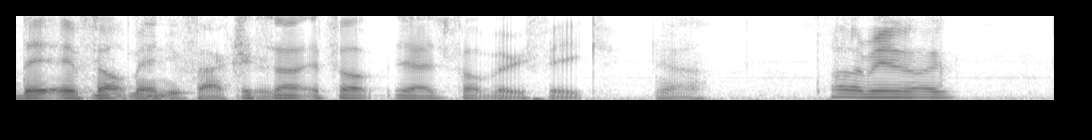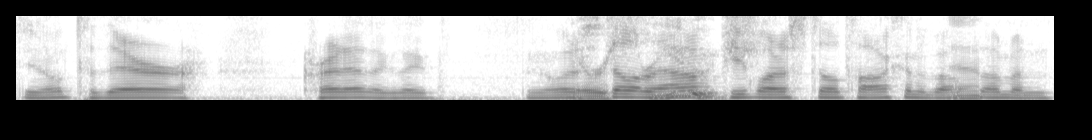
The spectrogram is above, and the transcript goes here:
they, it felt manufactured It's not. It felt. Yeah, it felt very fake. yeah But I mean, I, you know, to their credit, like they, you know, they're They were still around. huge. People are still talking about Yeah. them, and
